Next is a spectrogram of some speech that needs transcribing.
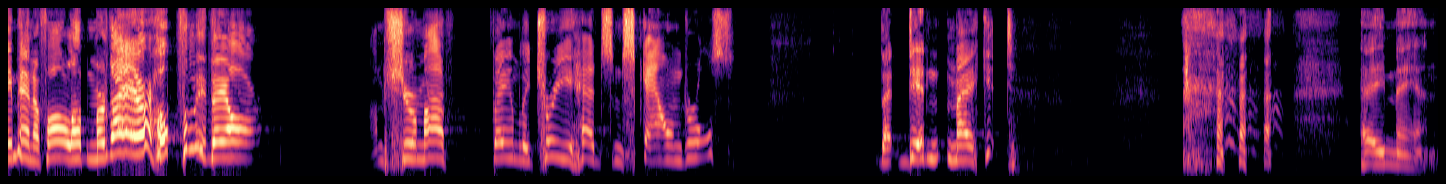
Amen. If all of them are there, hopefully they are. I'm sure my family tree had some scoundrels that didn't make it. Amen.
